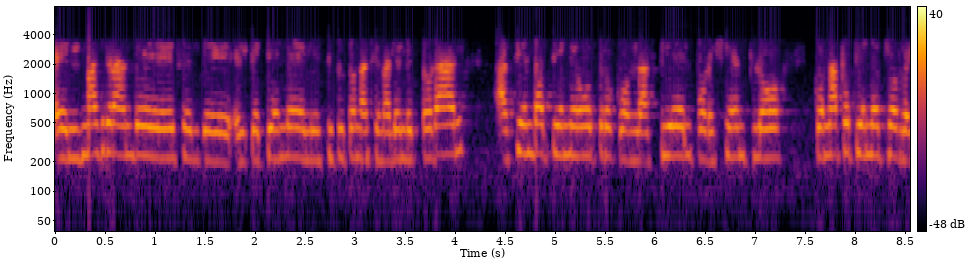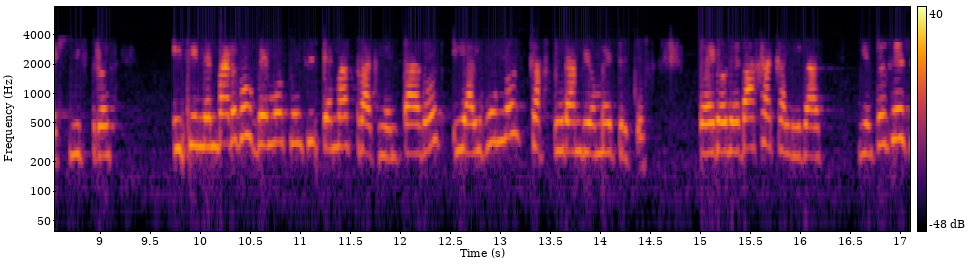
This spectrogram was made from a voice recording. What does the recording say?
el más grande es el de el que tiene el Instituto Nacional Electoral, Hacienda tiene otro con la piel, por ejemplo, CONAPO tiene otros registros y sin embargo vemos un sistema fragmentado y algunos capturan biométricos, pero de baja calidad. Y entonces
